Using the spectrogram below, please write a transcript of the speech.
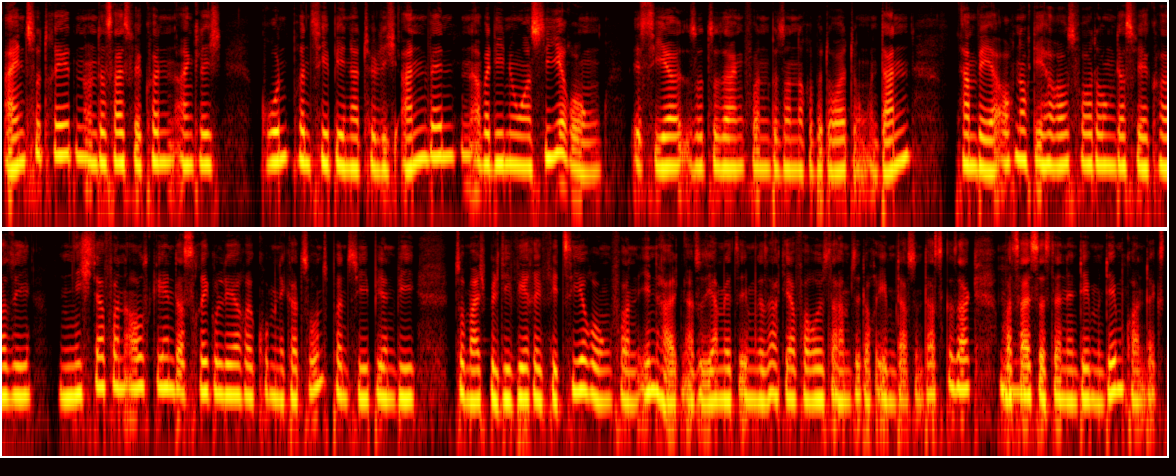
einzutreten. Und das heißt, wir können eigentlich Grundprinzipien natürlich anwenden, aber die Nuancierung ist hier sozusagen von besonderer Bedeutung. Und dann haben wir ja auch noch die Herausforderung, dass wir quasi nicht davon ausgehen, dass reguläre Kommunikationsprinzipien wie zum Beispiel die Verifizierung von Inhalten, also Sie haben jetzt eben gesagt, ja, Frau Röster, haben Sie doch eben das und das gesagt. Mhm. Was heißt das denn in dem und dem Kontext?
